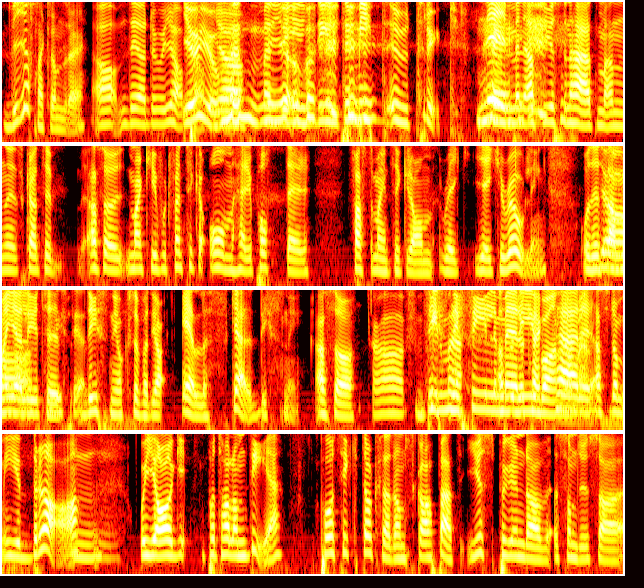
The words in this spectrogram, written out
vi har snackat om det där. ja det har du och jag Jo, jo. Ja, men, Men det är, det är inte mitt uttryck. Nej men alltså just den här att man ska typ, alltså man kan ju fortfarande tycka om Harry Potter fast man inte tycker om J.K. Rowling. Och detsamma Ja, gäller ju typ. Disney också för att jag älskar Disney. Alltså Ja, Disney-filmer alltså, och karaktärer, alltså de är ju bra. Mm. Och jag, på tal om det, på TikTok så har de skapat, just på grund av, som du sa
